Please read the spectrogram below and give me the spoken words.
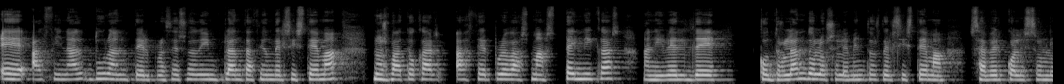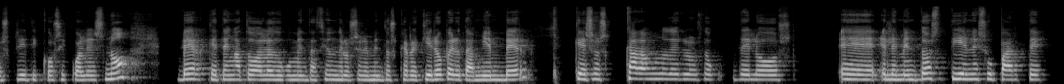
eh, al final, durante el proceso de implantación del sistema, nos va a tocar hacer pruebas más técnicas a nivel de controlando los elementos del sistema, saber cuáles son los críticos y cuáles no, ver que tenga toda la documentación de los elementos que requiero, pero también ver que esos, cada uno de los, de los eh, elementos tiene su parte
